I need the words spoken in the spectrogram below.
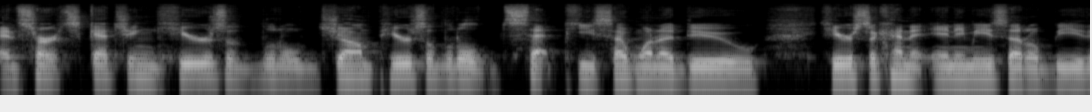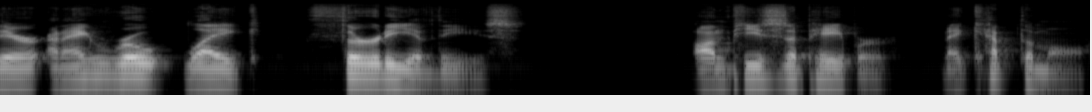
and start sketching. Here's a little jump. Here's a little set piece I want to do. Here's the kind of enemies that'll be there. And I wrote like 30 of these on pieces of paper and I kept them all.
